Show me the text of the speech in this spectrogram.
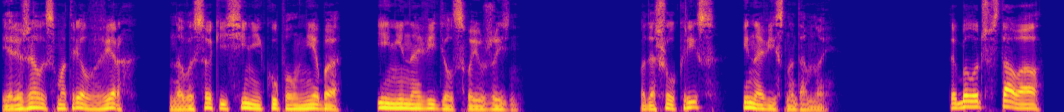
Я лежал и смотрел вверх, на высокий синий купол неба, и ненавидел свою жизнь. Подошел Крис и навис надо мной. «Ты бы лучше вставал»,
